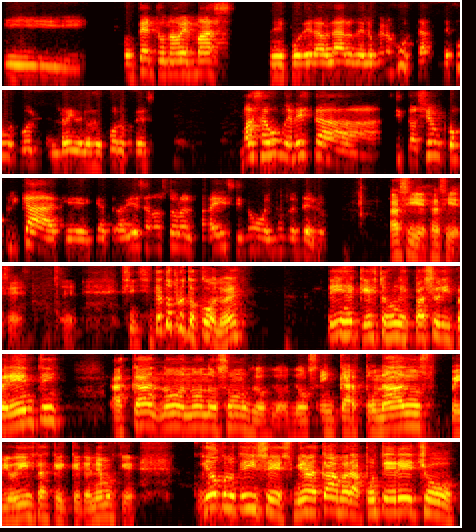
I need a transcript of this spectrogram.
y contento una vez más de poder hablar de lo que nos gusta, de fútbol, el rey de los deportes. Más aún en esta situación complicada que, atraviesa no solo el país, sino el mundo entero. Así es, así es. Eh. sin, tanto protocolo, ¿eh? Te dije que esto es un espacio diferente, acá no, no, no somos los, encartonados periodistas que, tenemos que... Cuidado con lo que dices, mira la cámara, ponte derecho,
